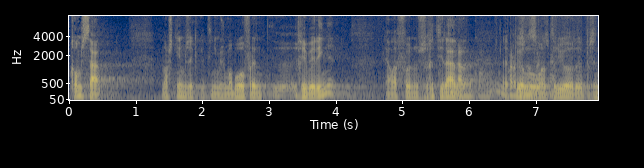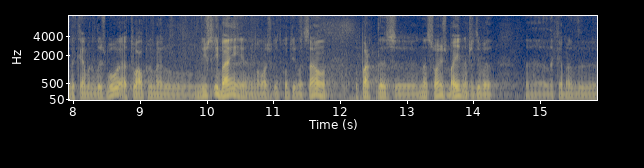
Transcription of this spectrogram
Como sabe, nós tínhamos, tínhamos uma boa frente Ribeirinha, ela foi-nos retirada pelo anterior Presidente da Câmara de Lisboa, atual Primeiro-Ministro, e bem, uma lógica de continuação, por parte das uh, nações, bem, na perspectiva uh, da Câmara de,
